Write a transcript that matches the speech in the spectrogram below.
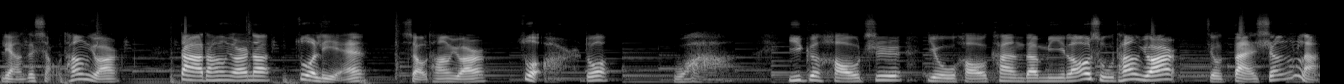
两个小汤圆儿。大汤圆儿呢做脸，小汤圆儿做耳朵。哇，一个好吃又好看的米老鼠汤圆儿就诞生了。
